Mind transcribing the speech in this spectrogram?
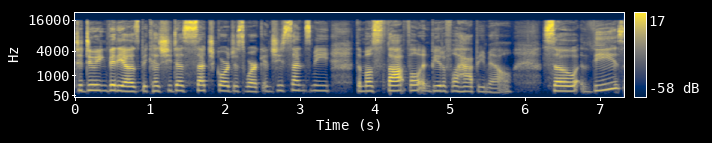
to doing videos because she does such gorgeous work and she sends me the most thoughtful and beautiful happy mail. So these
